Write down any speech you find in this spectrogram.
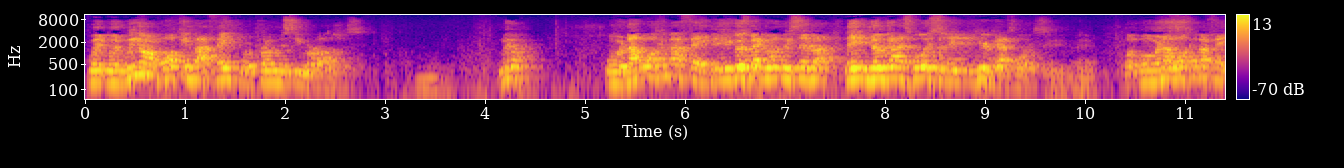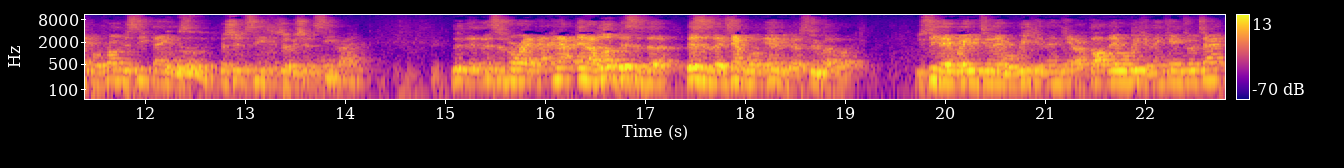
When when we aren't walking by faith, we're prone to see mirages. We are. When we're not walking by faith, it goes back to what we said about they didn't know God's voice, so they didn't hear God's voice. When when we're not walking by faith, we're prone to see things that shouldn't see that we shouldn't see, right? Th- th- This is where we're at, and I, and I love this is the this is the example of what the enemy does too. By the way, you see, they waited till they were weak and then came, or thought they were weak and then came to attack.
